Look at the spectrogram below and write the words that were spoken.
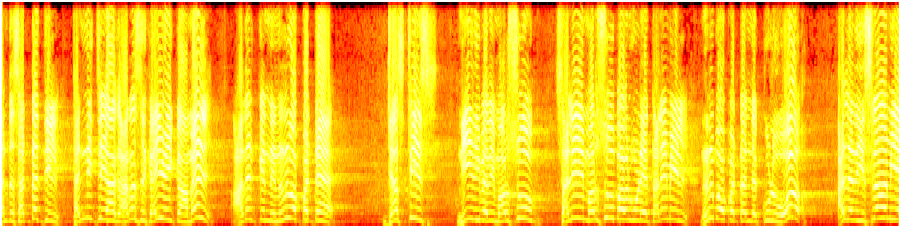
அந்த சட்டத்தில் தன்னிச்சையாக அரசு கை வைக்காமல் அதற்கென்று நிறுவப்பட்ட ஜஸ்டிஸ் நீதிபதி மர்சூப் சலீம் மர்சூப் அவர்களுடைய தலைமையில் நிறுவப்பட்ட அந்த குழுவோ அல்லது இஸ்லாமிய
